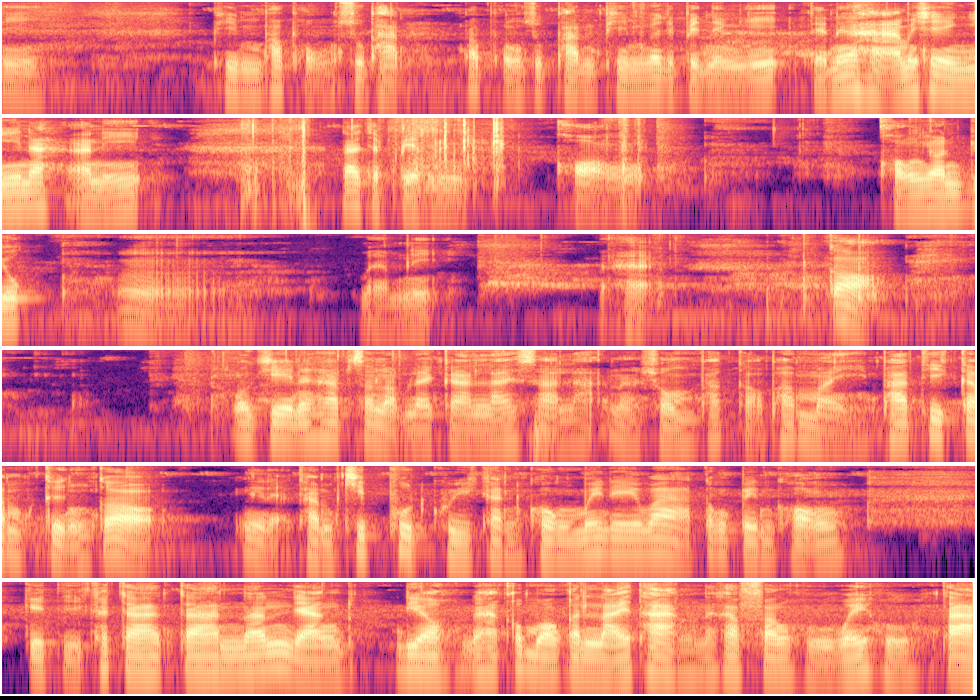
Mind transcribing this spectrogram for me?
นี่พิมพ์พระผงสุพรรณพระผงสุพรรณพิมพ์ก็จะเป็นอย่างนี้ แต่เนื้อหาไม่ใช่อย่างนี้นะอันนี้น่าจะเป็นของของย้อนยุคแบบนี้นะฮะก็ โอเคนะครับสำหรับรายการไลฟ์สาระนะชมพระเก่าพระใหม่พระที่ก้ากึ่งก็นี่แหละทำคลิปพูดคุยกันคงไม่ได้ว่าต้องเป็นของเกจิขจาจารย์นั้นอย่างเดียวนะฮะก็มองกันหลายทางนะครับ ฟังหูไว้หู ตา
